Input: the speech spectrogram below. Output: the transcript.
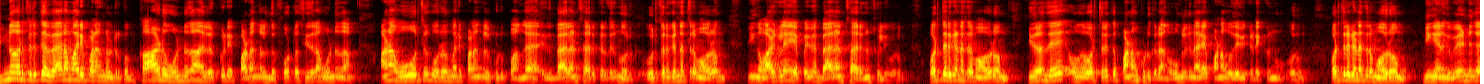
இன்னொருத்தருக்கு வேறு மாதிரி படங்கள் இருக்கும். கார்டு ஒன்று தான் அதில் இருக்கக்கூடிய படங்கள் இந்த ஃபோட்டோஸ் இதெல்லாம் ஒன்று தான் ஆனால் ஒவ்வொருத்தருக்கும் ஒரு ஒரு மாதிரி படங்கள் கொடுப்பாங்க. இது பேலன்ஸாக இருக்கிறதுக்குன்னு ஒரு ஒருத்தருக்கு என்ன திறமை வரும்? நீங்கள் வாழ்க்கையிலே எப்பயுமே பேலன்ஸாக இருங்கன்னு சொல்லி வரும். ஒருத்தருக்கு என்ன திறமை வரும்? இதில் வந்து உங்கள் ஒருத்தருக்கு பணம் கொடுக்குறாங்க. உங்களுக்கு நிறைய பண உதவி கிடைக்கும்னு வரும். ஒருத்தருக்கு என்ன திறமை வரும்? நீங்கள் எனக்கு வேண்டுங்க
